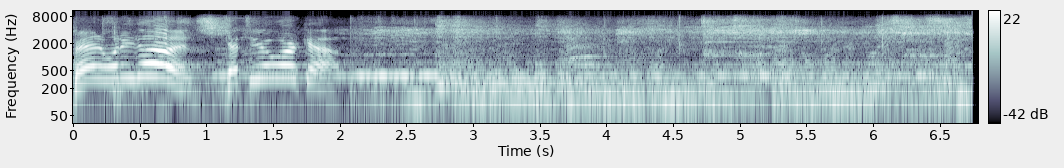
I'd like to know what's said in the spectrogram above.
Ben, what are you doing? Get to your workout.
